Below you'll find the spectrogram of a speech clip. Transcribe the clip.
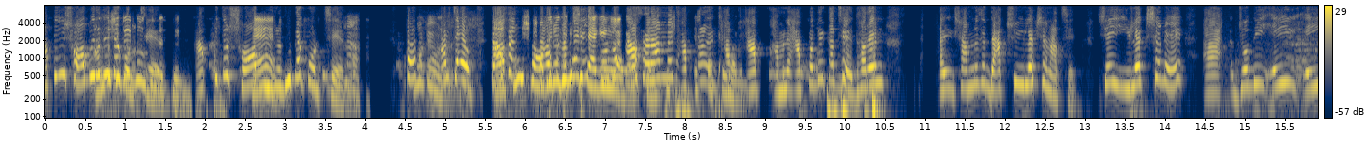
আপনি তো সব বিরোধিতা করছেন। আপনি তো সব হ্যাঁ। বিরোধিতা করছেন। মানে আপনাদের কাছে ধরেন সামনে যে ডাকসু ইলেকশন আছে সেই ইলেকশনে যদি এই এই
